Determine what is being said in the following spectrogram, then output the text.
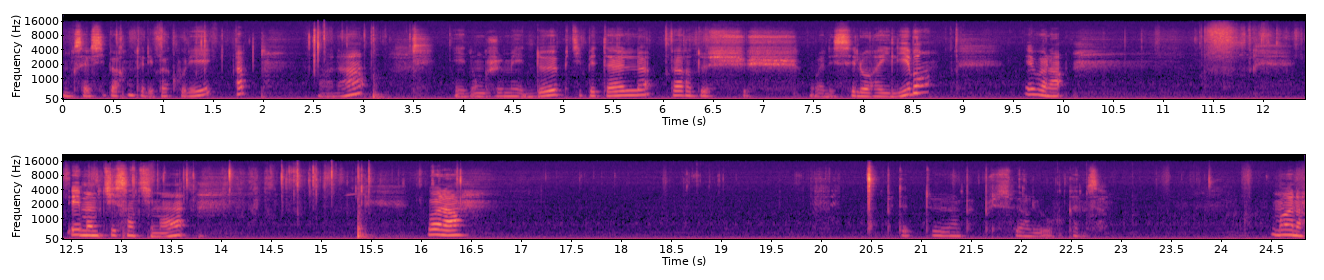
Donc celle-ci par contre elle n'est pas collée. Hop, voilà. Et donc je mets deux petits pétales par-dessus. On va laisser l'oreille libre. Et voilà. Et mon petit sentiment. Voilà. un peu plus vers le haut, comme ça. Voilà.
